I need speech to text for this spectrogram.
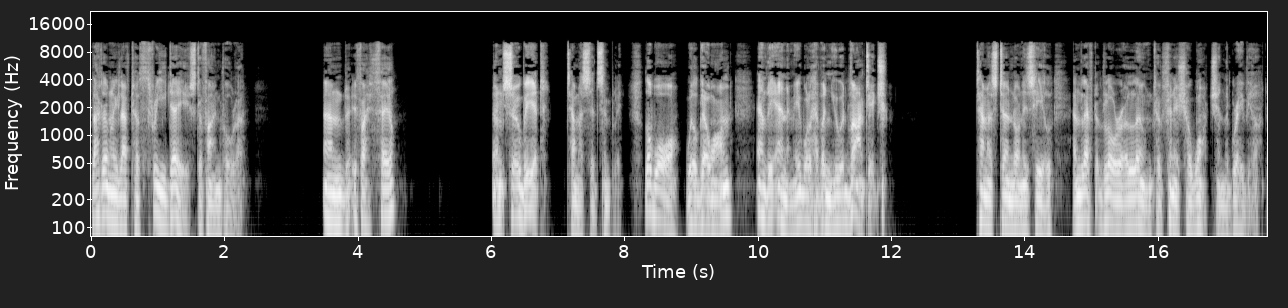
that only left her three days to find Vola. And if I fail? And so be it, Tamas said simply. The war will go on, and the enemy will have a new advantage. Tamas turned on his heel and left Vlora alone to finish her watch in the graveyard.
